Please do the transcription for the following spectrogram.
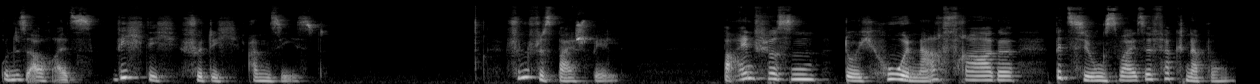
und es auch als wichtig für dich ansiehst. Fünftes Beispiel. Beeinflussen durch hohe Nachfrage bzw. Verknappung.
